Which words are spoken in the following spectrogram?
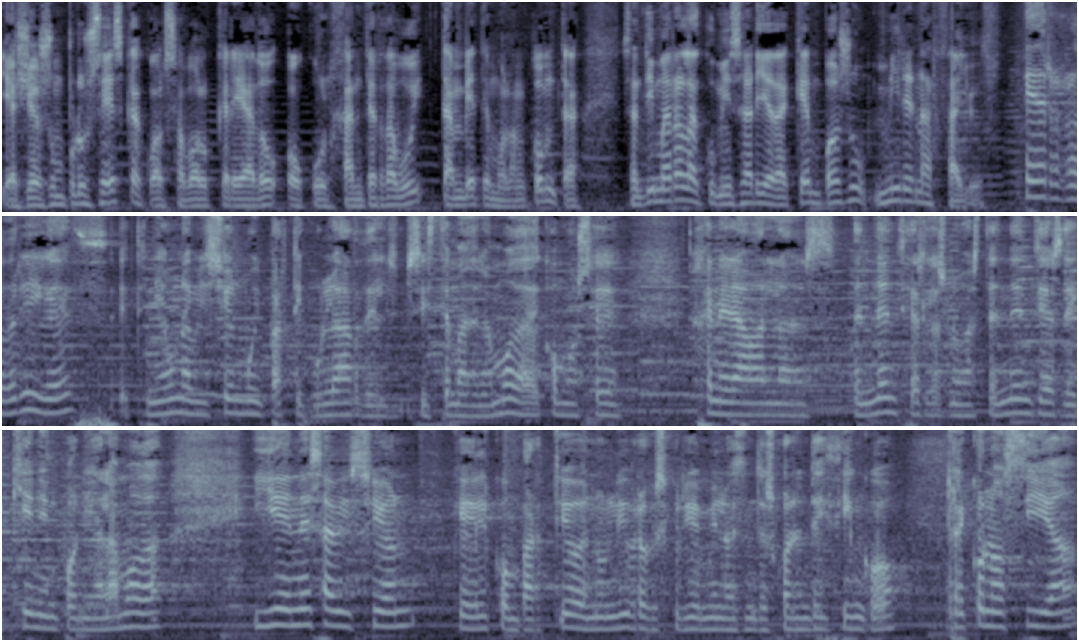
I això és un procés que qualsevol creador o cool hunter d'avui també té molt en compte. Sentim ara la comissària de em poso, Miren Arzayuz. Pedro Rodríguez eh, tenía una visión muy particular del sistema de la moda, de cómo se generaban las tendencias, las nuevas tendencias, de quién imponía la moda. Y en esa visión que él compartió en un libro que escribió en 1945, reconocía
